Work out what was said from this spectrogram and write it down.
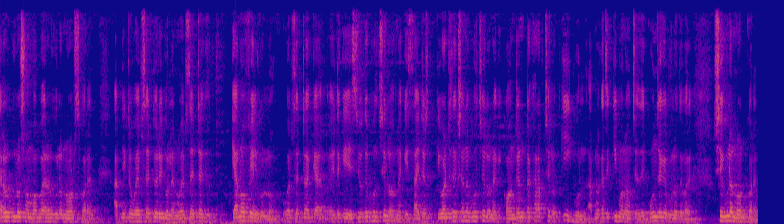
এররগুলো সম্ভাব্য এররগুলো নোটস করেন। আপনি একটা ওয়েবসাইট তৈরি করলেন ওয়েবসাইটটা কেন ফেল করল? ওয়েবসাইটটা এটা কি এসিওতে ভুল ছিল? নাকি সাইটের কিওয়ার্ড সেকশনে ভুল ছিল? নাকি কন্টেন্টটা খারাপ ছিল? কি ভুল? আপনার কাছে কি মনে হচ্ছে যে কোন জায়গায় ভুল হতে পারে? সেগুলো নোট করেন।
